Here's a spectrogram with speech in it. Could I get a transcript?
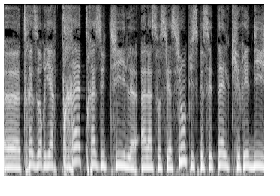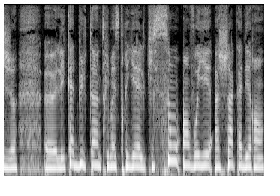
euh, trésorière très très utile à l'association puisque c'est elle qui rédige euh, les quatre bulletins trimestriels qui sont envoyés à chaque adhérent.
